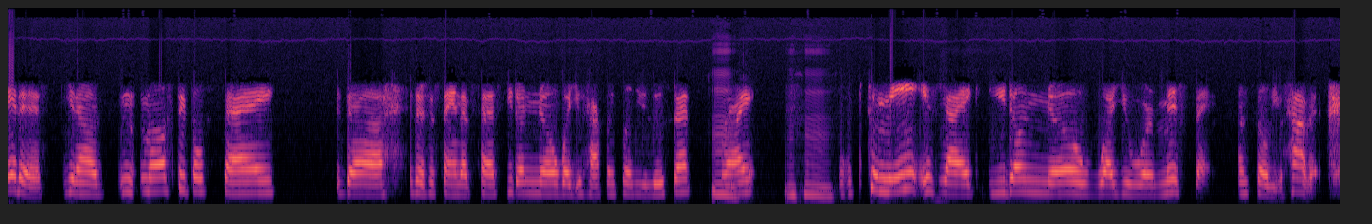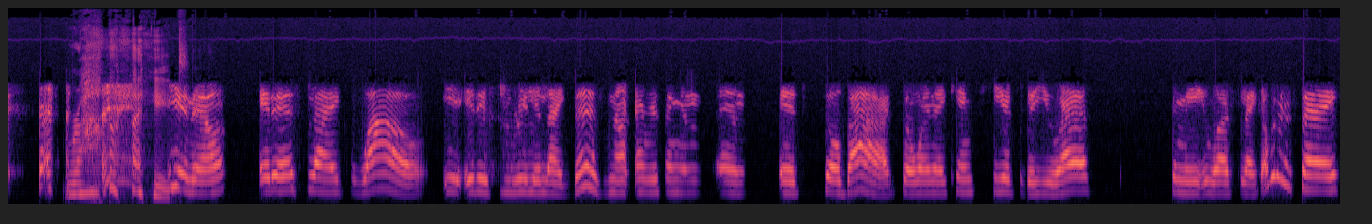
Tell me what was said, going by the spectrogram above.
It is. You know, m- most people say the there's a saying that says you don't know what you have until you lose it, right? Mm-hmm. To me, it's like you don't know what you were missing until you have it. Right. you know, it is like wow, it, it is really like this. Not everything, and and it's so bad. So when I came here to the U.S., to me it was like I wouldn't say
